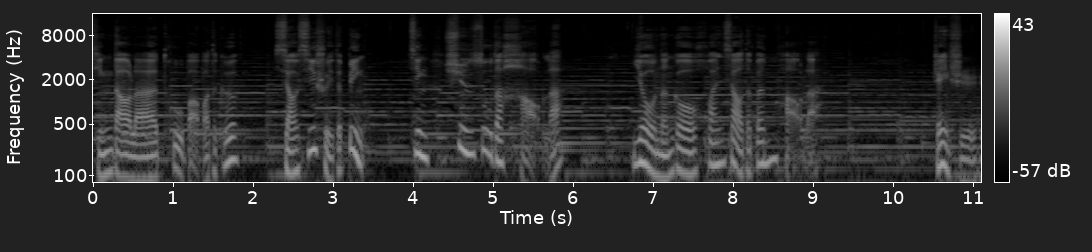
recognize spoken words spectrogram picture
听到了兔宝宝的歌，小溪水的病竟迅速的好了，又能够欢笑的奔跑了。这时。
